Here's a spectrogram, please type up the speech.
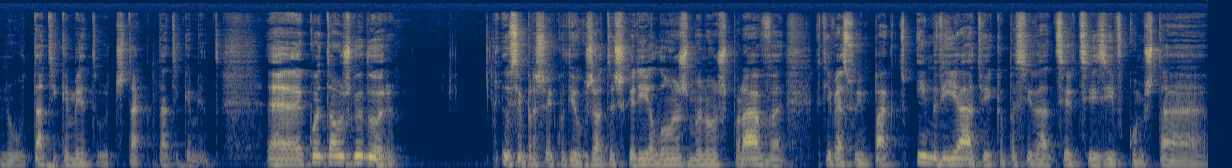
no taticamente, o destaque taticamente. quanto ao jogador, eu sempre achei que o Diogo Jota chegaria longe, mas não esperava que tivesse o impacto imediato e a capacidade de ser decisivo como está,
